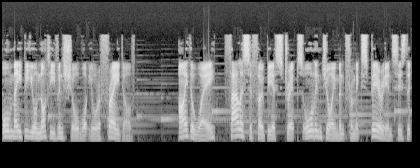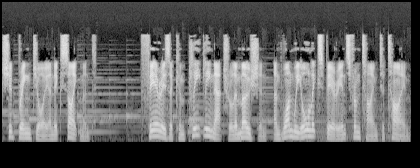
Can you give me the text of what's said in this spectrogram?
Or maybe you're not even sure what you're afraid of. Either way, thalassophobia strips all enjoyment from experiences that should bring joy and excitement. Fear is a completely natural emotion, and one we all experience from time to time.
